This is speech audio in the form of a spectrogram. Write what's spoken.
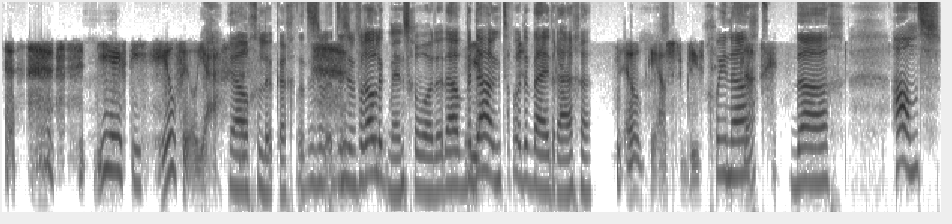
Die heeft hij heel veel, ja. Ja, oh, gelukkig. Dat is, het is een vrolijk mens geworden. Nou, bedankt voor de bijdrage. Oké, alstublieft. Goeienacht. Dag. Hans.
